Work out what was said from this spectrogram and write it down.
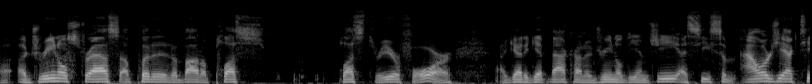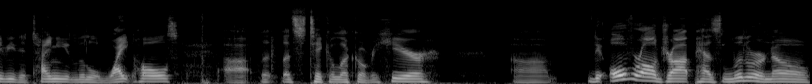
uh, adrenal stress. I'll put it at about a plus, plus three or four. I got to get back on adrenal DMG. I see some allergy activity, the tiny little white holes. Uh, let, us take a look over here. Um, the overall drop has little or no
